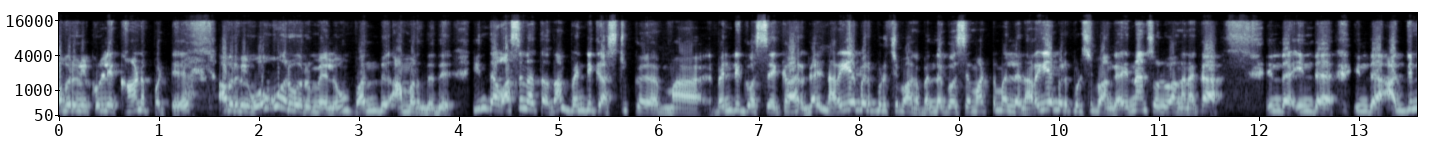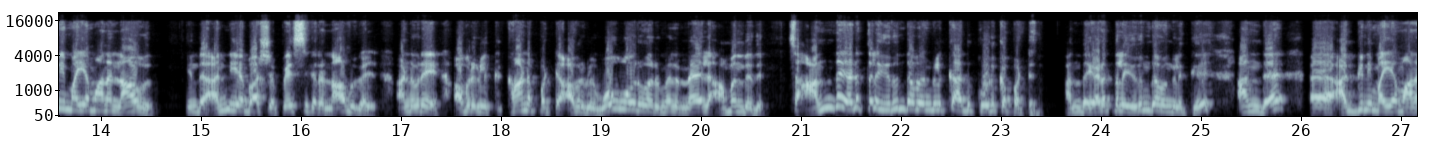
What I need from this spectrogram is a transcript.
அவர்களுக்குள்ளே காணப்பட்டு அவர்கள் ஒவ்வொருவர் மேலும் வந்து அமர்ந்தது. இந்த வசனத்தை தான் பெண்டிகாஸ்ட் பெண்டிகோசேக்காரர்கள் நிறைய பேர் பிடிச்சிப்பாங்க. பெந்தகோசே மட்டுமல்ல நிறைய பேர் பிடிச்சிப்பாங்க. என்னன்னு சொல்லுவாங்கனாக்கா இந்த இந்த இந்த அக்னிமயமான நாவு இந்த அந்நிய பாஷை பேசுகிற நாவுகள் ஆண்டவரே அவர்களுக்கு காணப்பட்டு அவர்கள் ஒவ்வொருவர் மேலும் மேல அமர்ந்தது. அந்த இடத்துல இருந்தவங்களுக்கு அது கொடுக்கப்பட்டது. அந்த இடத்துல இருந்தவங்களுக்கு அந்த அக்னி அக்னிமயமான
